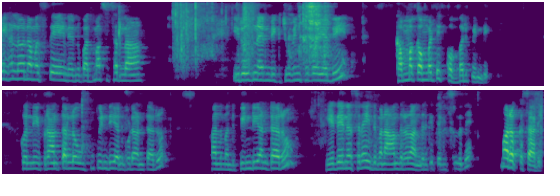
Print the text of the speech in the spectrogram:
హాయ్ హలో నమస్తే. నేను పద్మ సుసర్ల ఈరోజు నేను మీకు చూపించబోయేది కమ్మ కమ్మటి కొబ్బరి పిండి. కొన్ని ప్రాంతాల్లో ఉప్పు పిండి అని కూడా అంటారు. కొంతమంది పిండి అంటారు. ఏదైనా సరే ఇది మన ఆంధ్రలో అందరికీ తెలిసినదే. మరొక్కసారి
